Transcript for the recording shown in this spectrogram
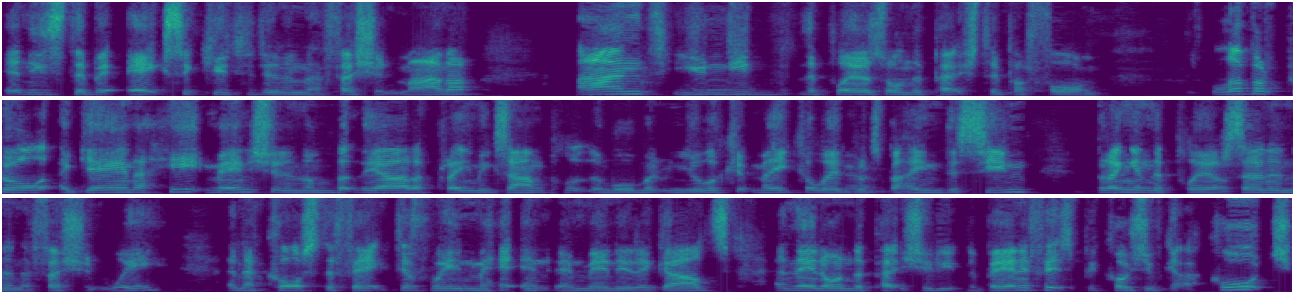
It needs to be executed in an efficient manner and you need the players on the pitch to perform. Liverpool, again, I hate mentioning them, but they are a prime example at the moment when you look at Michael Edwards yeah. behind the scene, bringing the players in in an efficient way, in a cost effective way in, in, in, many regards. And then on the pitch, you reap the benefits because you've got a coach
